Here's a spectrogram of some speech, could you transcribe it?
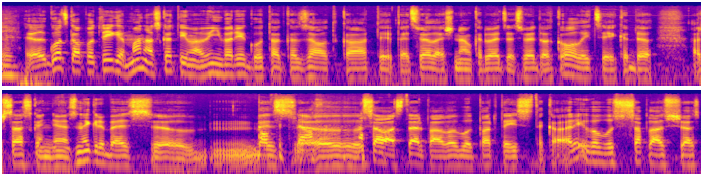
Eh, gods kalpot Rīgai, manā skatījumā viņi var iegūt tādu kā zelta kārti pēc vēlēšanām, kad vajadzēs veidot koalīciju, kad uh, ar saskaņu negribēs uh, bez savā starpā varbūt partijas arī būs saplāsušās,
